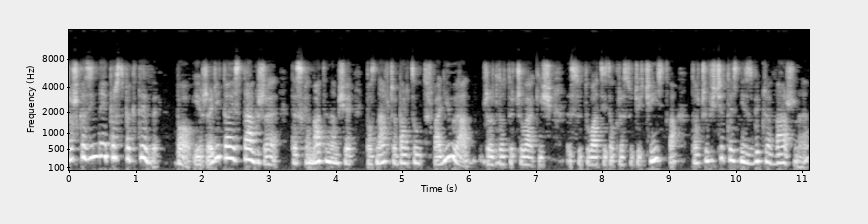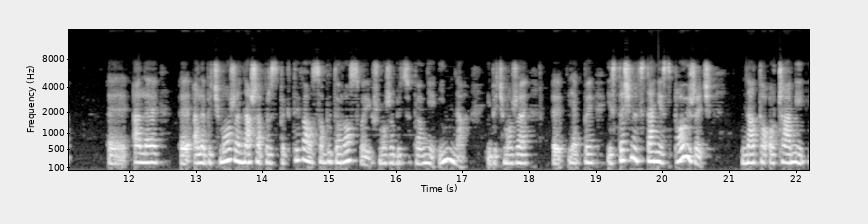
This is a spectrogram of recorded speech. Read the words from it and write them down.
troszkę z innej perspektywy. Bo jeżeli to jest tak, że te schematy nam się poznawcze bardzo utrwaliły, a że dotyczyły jakiejś sytuacji z okresu dzieciństwa, to oczywiście to jest niezwykle ważne, e, ale, e, ale być może nasza perspektywa osoby dorosłej już może być zupełnie inna i być może jakby jesteśmy w stanie spojrzeć na to oczami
